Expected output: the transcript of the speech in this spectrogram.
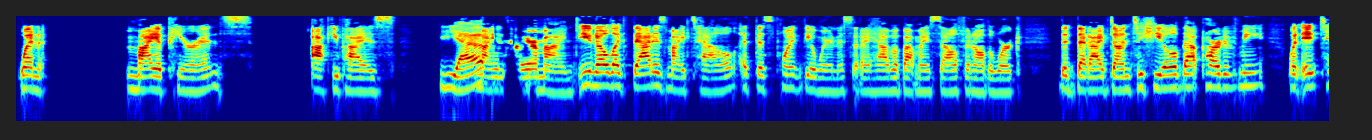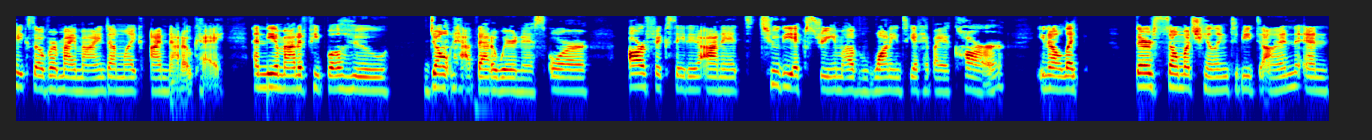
when my appearance occupies yeah my entire mind. You know, like that is my tell at this point, the awareness that I have about myself and all the work that, that I've done to heal that part of me, when it takes over my mind, I'm like, I'm not okay. And the amount of people who don't have that awareness or are fixated on it to the extreme of wanting to get hit by a car, you know, like there's so much healing to be done. And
